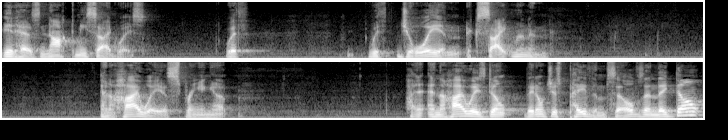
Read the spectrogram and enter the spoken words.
It has knocked me sideways with, with joy and excitement, and, and a highway is springing up. And the highways don't, they don't just pave themselves, and they don't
